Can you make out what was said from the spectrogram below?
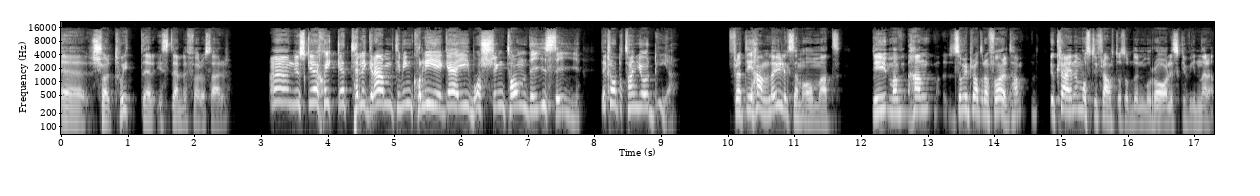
eh, kör Twitter istället för att så här, "Ah, nu ska jag skicka ett telegram till min kollega i Washington DC. Det är klart att han gör det. För att det handlar ju liksom om att det är ju, man, han, som vi pratade om förut, han, Ukraina måste ju framstå som den moraliska vinnaren.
